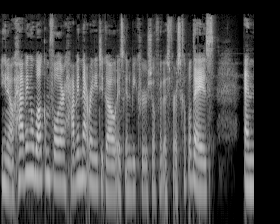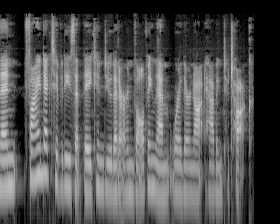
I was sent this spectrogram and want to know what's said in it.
You know, having a welcome folder, having that ready to go is going to be crucial for this first couple days. And then find activities that they can do that are involving them where they're not having to talk.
